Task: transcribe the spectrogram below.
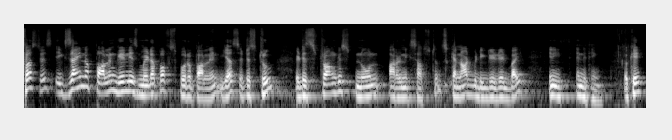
First is exine of pollen grain is made up of sporopollenin. Yes, it is true. It is strongest known organic substance, cannot be degraded by any, anything. Okay.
